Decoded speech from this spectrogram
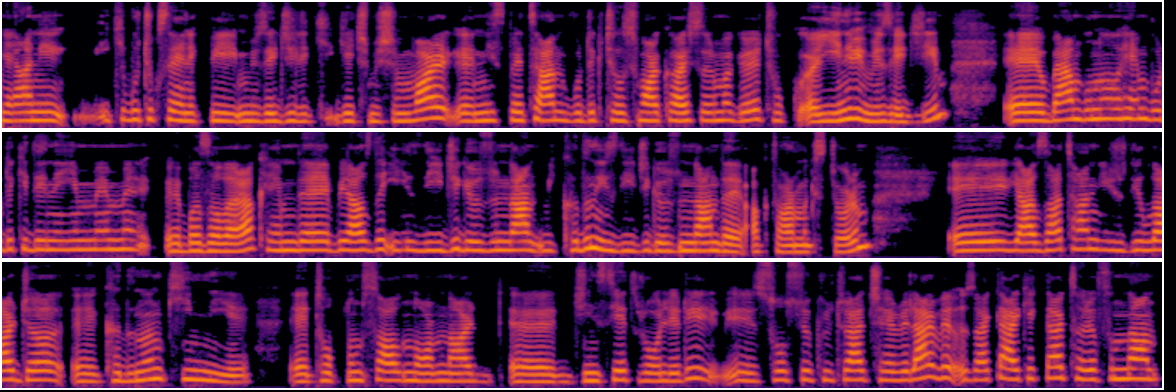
yani iki buçuk senelik bir müzecilik geçmişim var. E, nispeten buradaki çalışma arkadaşlarıma göre çok e, yeni bir müzeciyim. E, ben bunu hem buradaki deneyimimi e, baz alarak hem de biraz da izleyici gözünden, bir kadın izleyici gözünden de aktarmak istiyorum. E, ya zaten yüzyıllarca kadının kimliği, e, toplumsal normlar, e, cinsiyet rolleri, e, sosyokültürel çevreler ve özellikle erkekler tarafından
